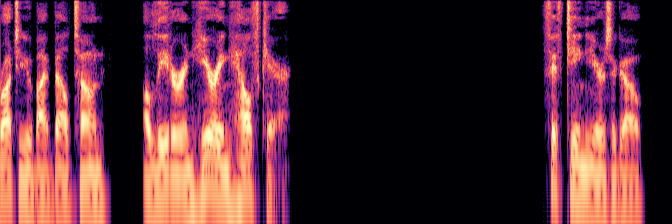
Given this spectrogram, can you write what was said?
brought to you by Beltone, a leader in hearing healthcare. 15 years ago,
